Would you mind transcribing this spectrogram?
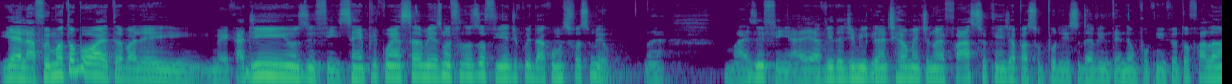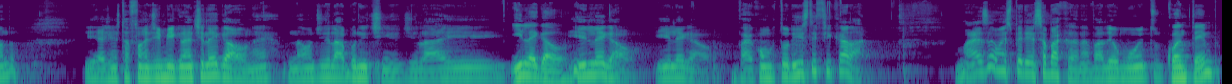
E aí lá fui motoboy, trabalhei em mercadinhos, enfim, sempre com essa mesma filosofia de cuidar como se fosse meu, né? Mas enfim, aí a vida de imigrante realmente não é fácil, quem já passou por isso deve entender um pouquinho o que eu estou falando. E a gente está falando de imigrante legal, né? Não de ir lá bonitinho, de ir lá e... Ilegal. Ilegal, ilegal. Vai como turista e fica lá. Mas é uma experiência bacana, valeu muito. Quanto tempo?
